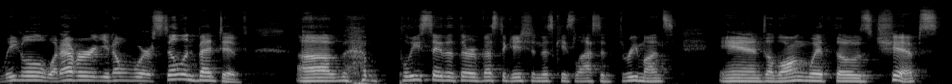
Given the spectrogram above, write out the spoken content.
legal, whatever, you know, we're still inventive. Um, police say that their investigation in this case lasted three months, and along with those chips,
